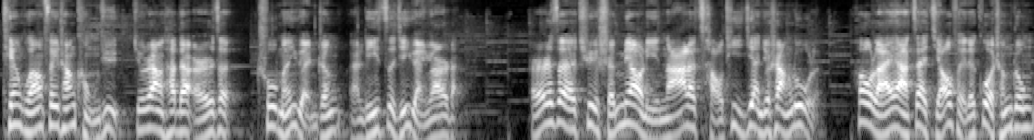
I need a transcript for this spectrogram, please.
天皇非常恐惧，就让他的儿子出门远征啊，离自己远远的。儿子去神庙里拿了草剃剑，就上路了。后来呀，在剿匪的过程中，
